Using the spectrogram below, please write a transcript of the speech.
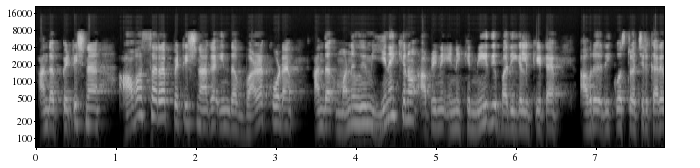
அந்த பெட்டிஷனை அவசர பெட்டிஷனாக இந்த வழக்கோட அந்த மனுவையும் இணைக்கணும் அப்படின்னு இன்னைக்கு நீதிபதிகள் கிட்ட அவர் ரிக்வஸ்ட் வச்சிருக்காரு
